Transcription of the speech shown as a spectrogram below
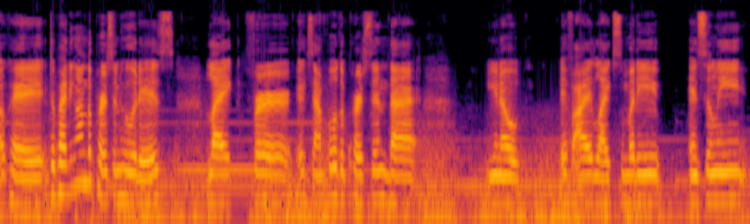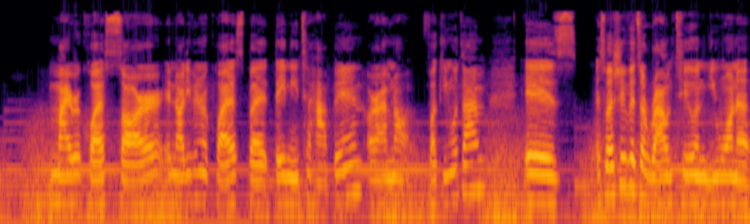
okay depending on the person who it is like for example the person that you know if i like somebody instantly my requests are and not even requests but they need to happen or i'm not fucking with them is especially if it's a round two and you want to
